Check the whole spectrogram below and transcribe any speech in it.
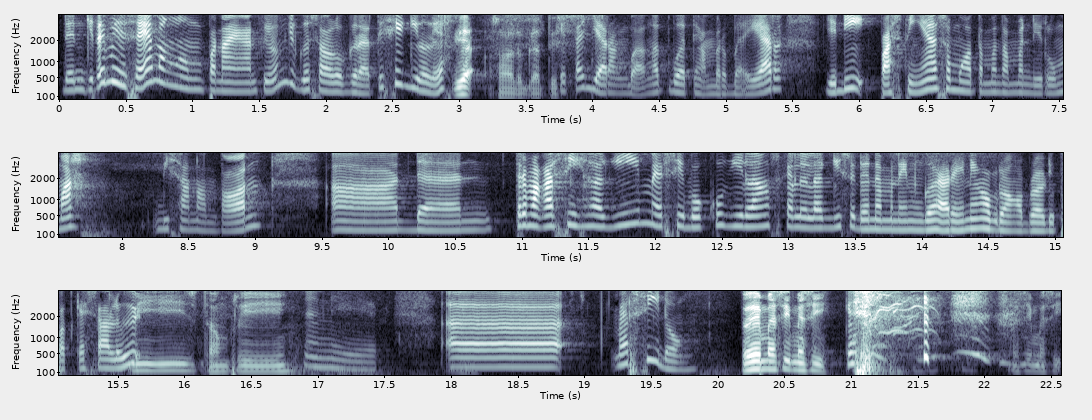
dan kita biasanya emang penayangan film juga selalu gratis ya Gil ya. ya selalu gratis Kita jarang banget buat yang berbayar. Jadi pastinya semua teman-teman di rumah bisa nonton. Uh, dan terima kasih lagi Merci beaucoup Gilang sekali lagi sudah nemenin gue hari ini ngobrol-ngobrol di podcast Salu. please Tampri Anjir. Eh, merci dong. eh Messi Messi Messi Messi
